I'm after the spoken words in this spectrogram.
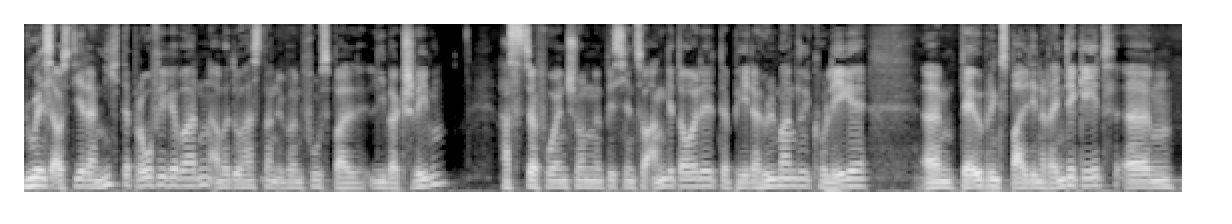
Nur ist aus dir dann nicht der Profi geworden, aber du hast dann über den Fußball lieber geschrieben. Hast es ja vorhin schon ein bisschen so angedeutet. Der Peter Hüllmandl, Kollege, ähm, der übrigens bald in Rente geht, ähm,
